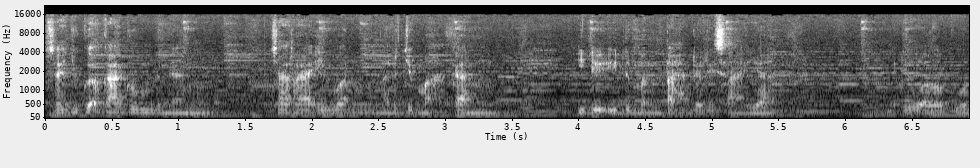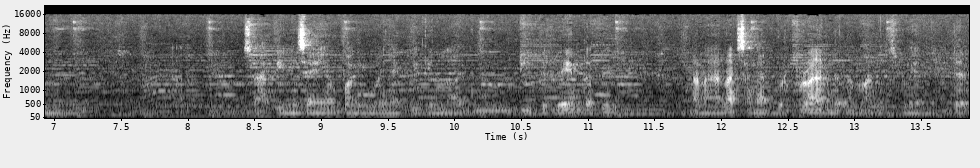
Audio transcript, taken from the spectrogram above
saya juga kagum dengan cara Iwan menerjemahkan ide-ide mentah dari saya. Jadi walaupun eh, saat ini saya yang paling banyak bikin lagu di The Rain tapi anak-anak sangat berperan dalam aransemennya dan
